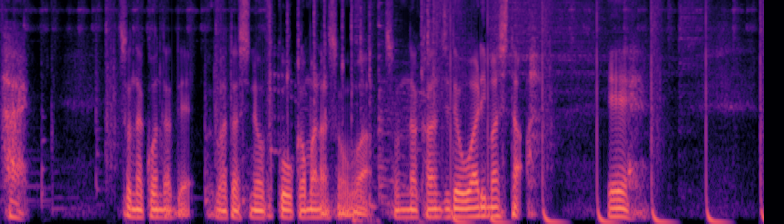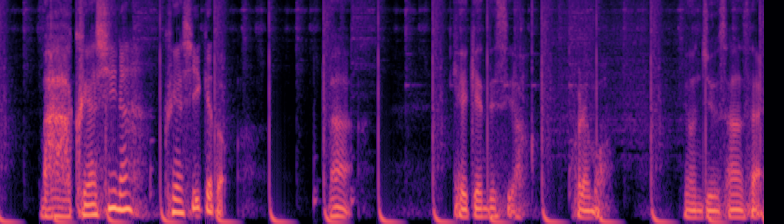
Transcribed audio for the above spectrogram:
はい。そんなこんなで私の福岡マラソンはそんな感じで終わりました。ええ。まあ悔しいな。悔しいけど。まあ経験ですよ。これも。43歳。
